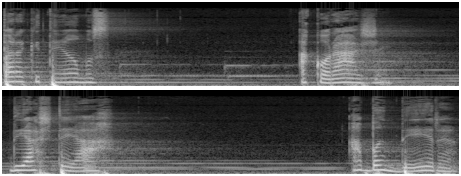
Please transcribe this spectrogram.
para que tenhamos a coragem de hastear a bandeira,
